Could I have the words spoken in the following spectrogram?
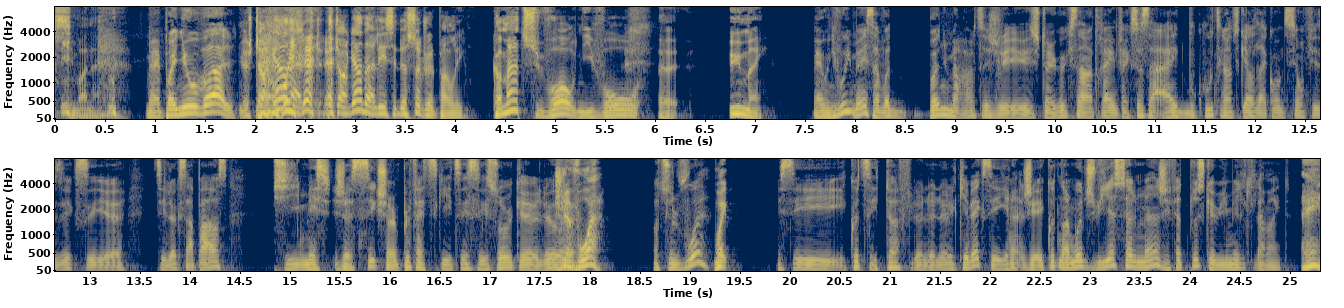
Simonac. Mais pogné au vol. Je te regarde, je te regarde aller, c'est de ça que je vais te parler. Comment tu vas au niveau euh, humain? Ben, au niveau humain, ça va de bonne humeur. Tu sais, j'ai- J'étais un gars qui s'entraîne. Fait que ça, ça aide beaucoup. Tu sais, quand tu gardes la condition physique, c'est euh, c'est là que ça passe. Puis, mais je sais que je suis un peu fatigué. tu sais, C'est sûr que là. Je le vois. Ah, tu le vois? Oui. Mais c'est. Écoute, c'est tough. Le, le- le Québec, c'est grand. J'ai- Écoute, dans le mois de juillet seulement, j'ai fait plus que 8000 km. Hein?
